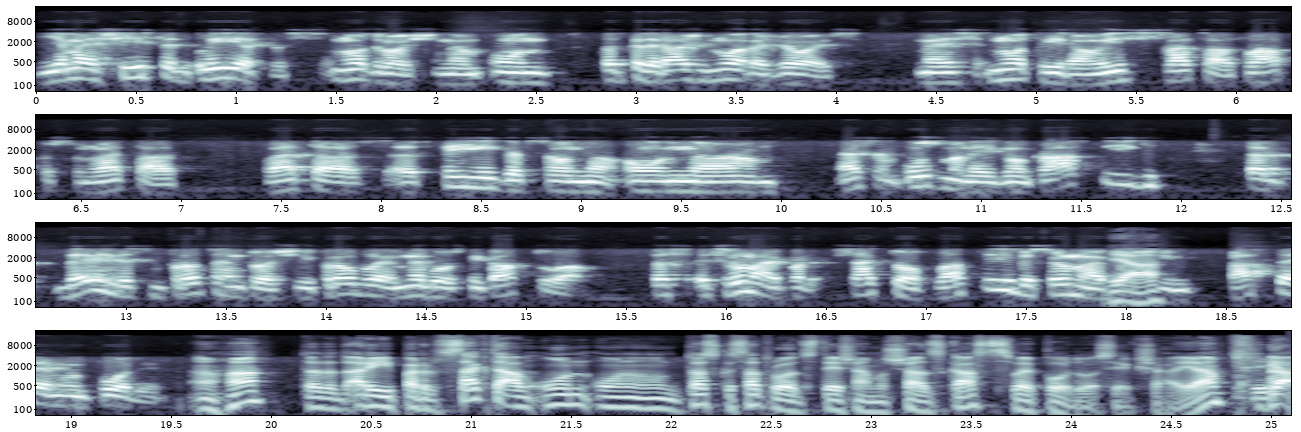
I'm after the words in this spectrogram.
ja mēs šīs lietas nodrošinām, un tad, kad ir raža noražojusi, mēs notīrām visas vecās lapas un vecās vecās eh, stīgas un, un um, esam uzmanīgi un kārtīgi, tad 90% šī problēma nebūs tik aktuāla. Tas, es runāju par sekto platību, es runāju Jā. par šīm kastēm un podiem. Aha, tad arī par sektām un, un tas, kas atrodas tiešām uz šādas kastes vai podos iekšā. Jā, jā, jā,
